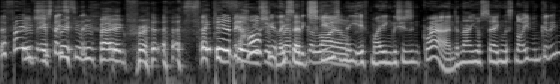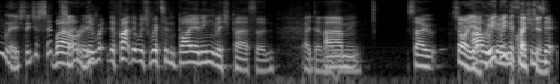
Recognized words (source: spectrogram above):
They're French. If, if They- Chris were preparing for a, a second being a bit series harsh here. They said, "Excuse me if my English isn't grand," and now you're saying that's not even good English. They just said Well, sorry. the, the fact it was written by an English person. I don't know. Um. So, Sorry, yeah. are we Read, doing read a the second question. se-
